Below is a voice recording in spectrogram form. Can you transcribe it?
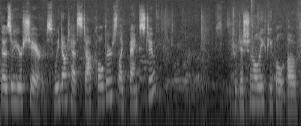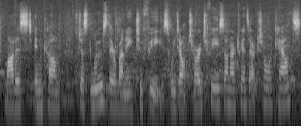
Those are your shares. We don't have stockholders like banks do. Traditionally, people of modest income just lose their money to fees. We don't charge fees on our transactional accounts.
